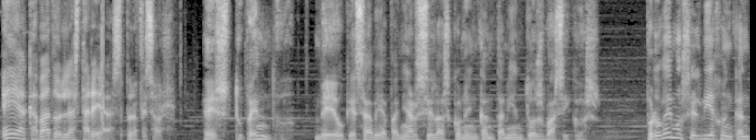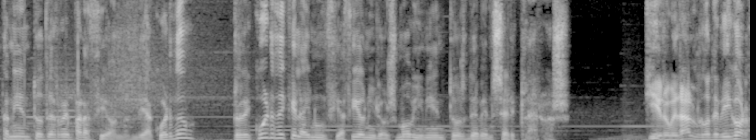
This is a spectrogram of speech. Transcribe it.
He acabado las tareas, profesor. Estupendo. Veo que sabe apañárselas con encantamientos básicos. Probemos el viejo encantamiento de reparación, ¿de acuerdo? Recuerde que la enunciación y los movimientos deben ser claros. Quiero ver algo de vigor.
